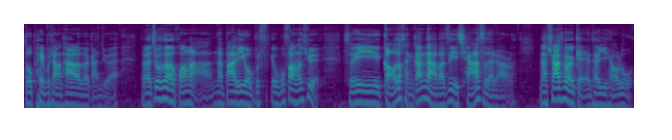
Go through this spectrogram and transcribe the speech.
都配不上他了的感觉，对吧？就算皇马，那巴黎又不又不放得去，所以搞得很尴尬，把自己卡死在这儿了。那沙特给了他一条路，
